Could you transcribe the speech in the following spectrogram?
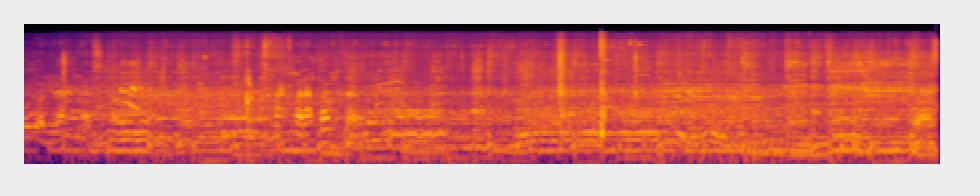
Hold on, your lap left. He's getting whacked by that bump though. And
